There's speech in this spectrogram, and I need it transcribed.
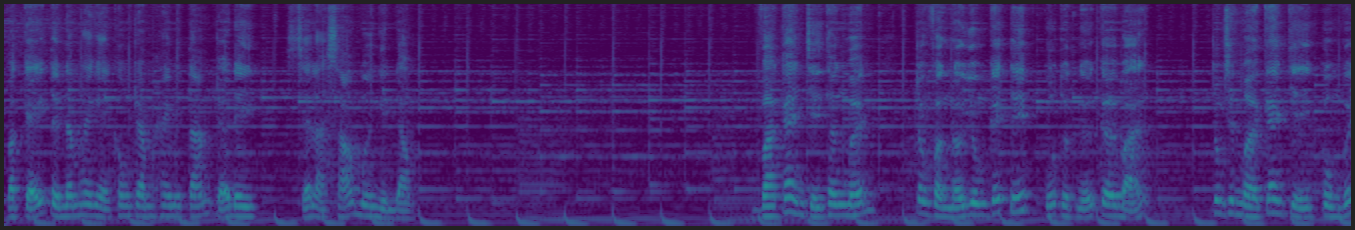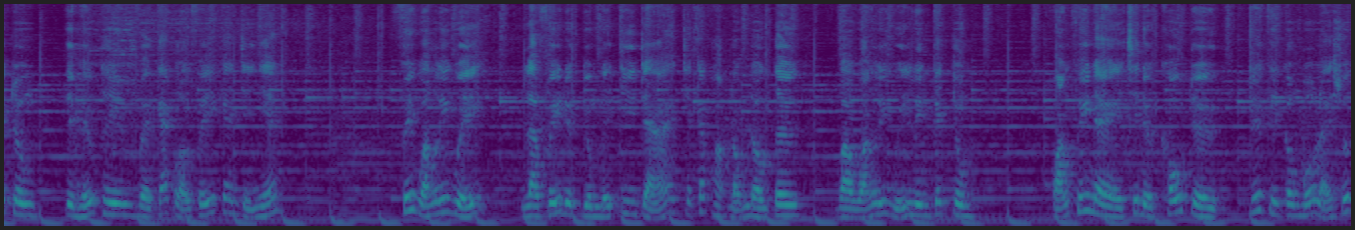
và kể từ năm 2028 trở đi sẽ là 60.000 đồng. Và các anh chị thân mến, trong phần nội dung kế tiếp của thuật ngữ cơ bản, Trung xin mời các anh chị cùng với Trung tìm hiểu thêm về các loại phí các anh chị nhé. Phí quản lý quỹ là phí được dùng để chi trả cho các hoạt động đầu tư và quản lý quỹ liên kết chung. Khoản phí này sẽ được khấu trừ trước khi công bố lãi suất.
